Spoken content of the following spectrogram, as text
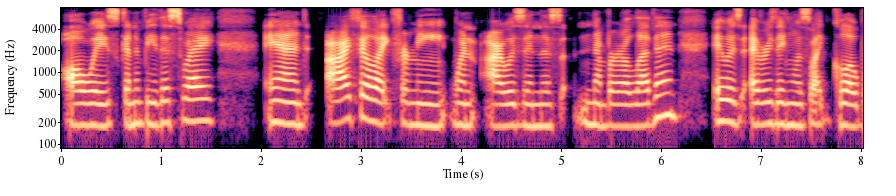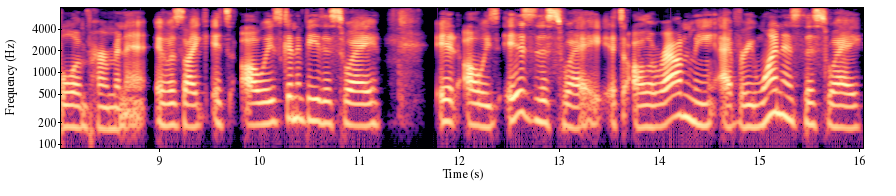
always going to be this way. And I feel like for me, when I was in this number 11, it was everything was like global and permanent. It was like, it's always going to be this way. It always is this way. It's all around me. Everyone is this way.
